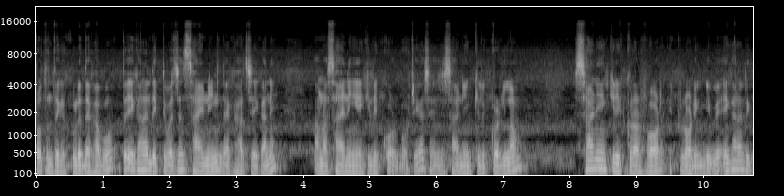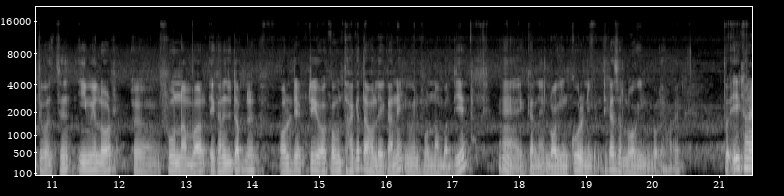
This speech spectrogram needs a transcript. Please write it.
প্রথম থেকে খুলে দেখাবো। তো এখানে দেখতে পাচ্ছেন সাইনিং লেখা আছে এখানে। আমরা সাইনিংয়ে ক্লিক করব, ঠিক আছে? সাইনিং ক্লিক করে সাইনিং ক্লিক করার পর একটু লোডিং নেবে। এখানে দেখতে পাচ্ছেন ইমেল ওর ফোন নাম্বার এখানে যদি আপনার অলরেডি একটি অ্যাকাউন্ট থাকে, তাহলে এখানে ইমেল ফোন নাম্বার দিয়ে হ্যাঁ এখানে লগ ইন করে নেবেন। ঠিক আছে? লগ ইন বলে হয়। তো এইখানে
